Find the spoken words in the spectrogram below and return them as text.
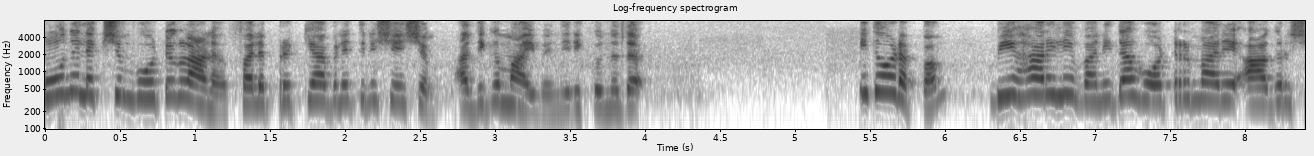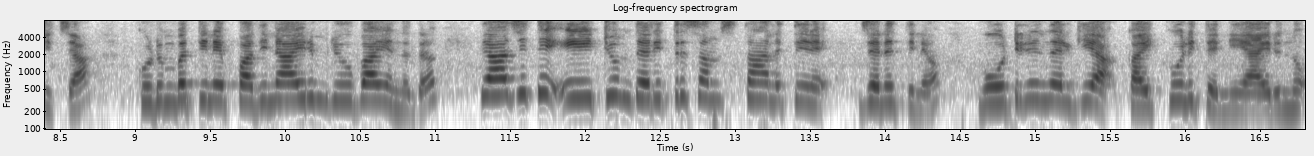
മൂന്ന് ലക്ഷം വോട്ടുകളാണ് ഫലപ്രഖ്യാപനത്തിന് ശേഷം അധികമായി വന്നിരിക്കുന്നത്. ഇതോടൊപ്പം ബീഹാറിലെ വനിതാ വോട്ടർമാരെ ആകർഷിച്ച കുടുംബത്തിന് പതിനായിരം രൂപ എന്നത് രാജ്യത്തെ ഏറ്റവും ദരിദ്ര സംസ്ഥാനത്തിന് ജനത്തിന് വോട്ടിന് നൽകിയ കൈക്കൂലി തന്നെയായിരുന്നു.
